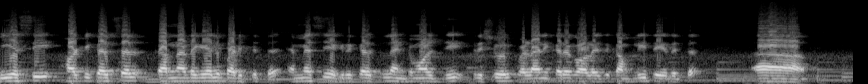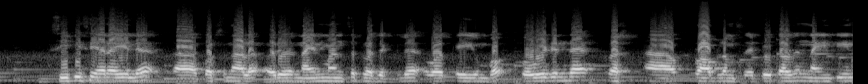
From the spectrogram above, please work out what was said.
ബി എസ് സി ഹോർട്ടിക്കൾച്ചർ കർണാടകയിൽ പഠിച്ചിട്ട് M S C agricultural entomology Thrissur Vellanikkara college complete ചെയ്തിട്ട് സി പി സി ആർ ഐയിൽ കുറച്ച് നാൾ ഒരു നയൻ മന്ത്സ് പ്രൊജക്റ്റിൽ വർക്ക് ചെയ്യുമ്പോൾ കോവിഡിന്റെ problems two thousand nineteen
